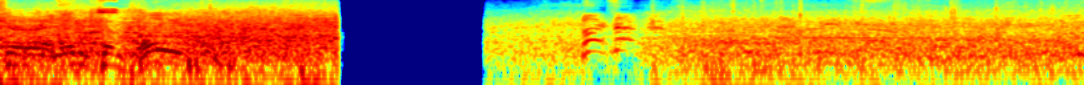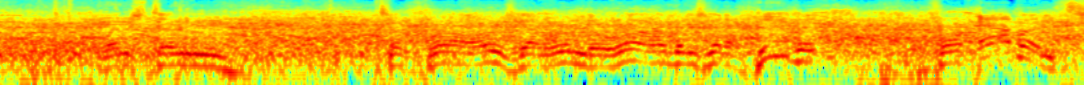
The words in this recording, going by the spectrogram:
pressure and incomplete. What's up? Winston to throw. He's got room to run, but he's going to heave it for Evans.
